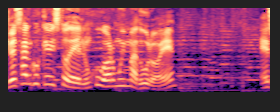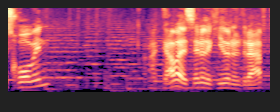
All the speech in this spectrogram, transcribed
yo es algo que he visto de él, un jugador muy maduro, ¿eh? Es joven, acaba de ser elegido en el draft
